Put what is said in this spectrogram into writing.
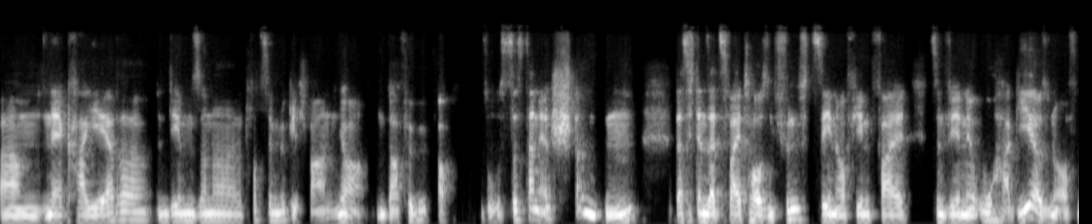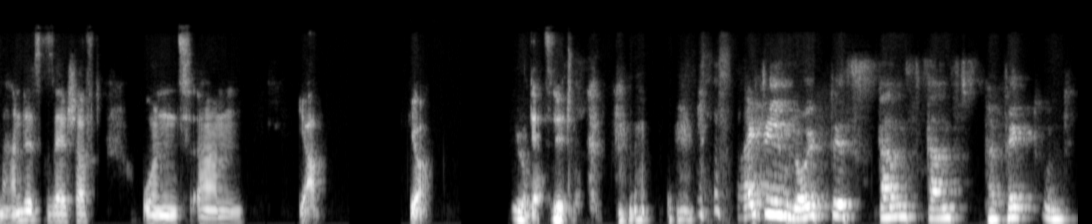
ähm, eine Karriere in dem Sinne trotzdem möglich waren. Ja, und dafür, ja, so ist das dann entstanden, dass ich dann seit 2015 auf jeden Fall sind wir in der OHG, also eine offene Handelsgesellschaft. Und ähm, ja, ja, ja. that's it. Seitdem läuft es ganz, ganz perfekt und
